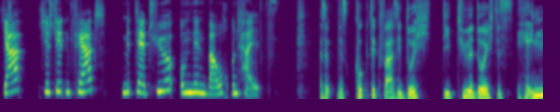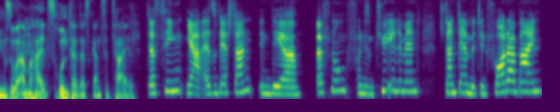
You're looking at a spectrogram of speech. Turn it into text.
Ja, hier steht ein Pferd mit der Tür um den Bauch und Hals. Also das guckte quasi durch die Tür durch. Das hing so am Hals runter, das ganze Teil. Das hing, ja, also der stand in der Öffnung von diesem Türelement, stand der mit den Vorderbeinen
